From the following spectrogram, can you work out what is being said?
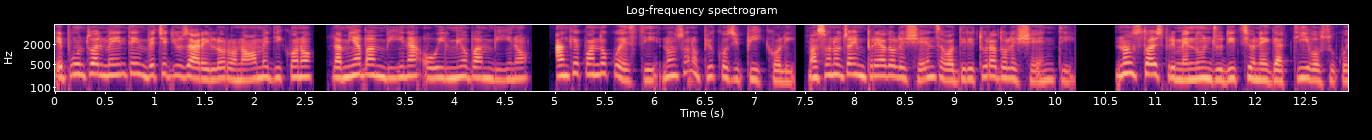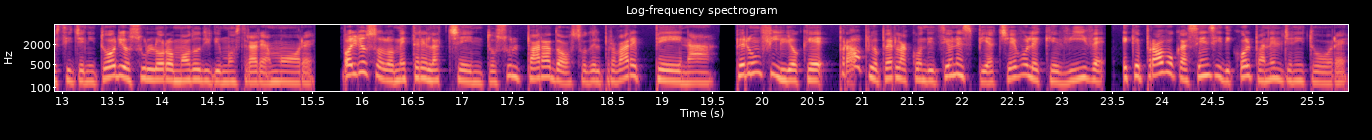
e puntualmente invece di usare il loro nome dicono la mia bambina o il mio bambino anche quando questi non sono più così piccoli, ma sono già in preadolescenza o addirittura adolescenti. Non sto esprimendo un giudizio negativo su questi genitori o sul loro modo di dimostrare amore. Voglio solo mettere l'accento sul paradosso del provare pena per un figlio che, proprio per la condizione spiacevole che vive e che provoca sensi di colpa nel genitore,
